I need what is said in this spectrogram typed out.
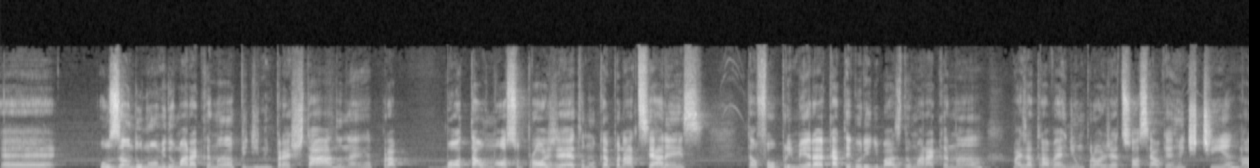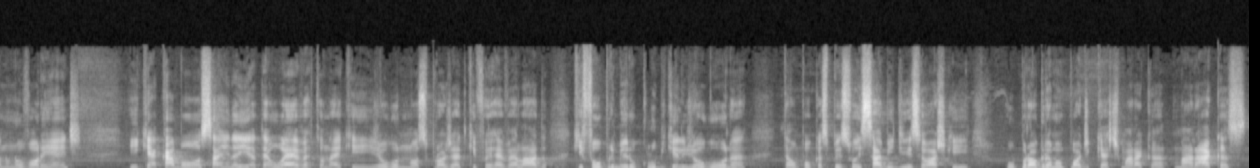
é, usando o nome do Maracanã, pedindo emprestado, né, para botar o nosso projeto no Campeonato Cearense. Então foi a primeira categoria de base do Maracanã, mas através de um projeto social que a gente tinha lá no Novo Oriente e que acabou saindo aí até o Everton, né, que jogou no nosso projeto, que foi revelado que foi o primeiro clube que ele jogou, né? Então poucas pessoas sabem disso. Eu acho que o programa podcast Maracan Maracas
